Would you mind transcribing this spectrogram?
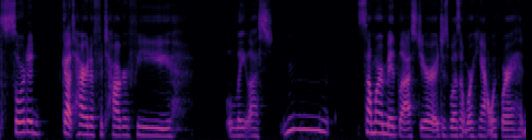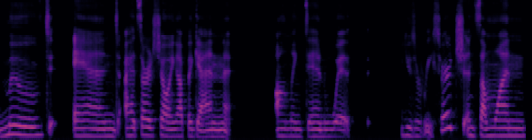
sort of got tired of photography late last mm, somewhere mid last year it just wasn't working out with where i had moved and i had started showing up again on linkedin with user research and someone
